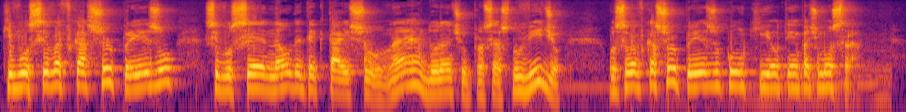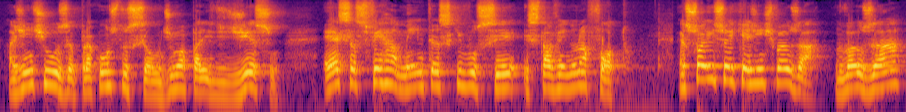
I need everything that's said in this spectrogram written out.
que você vai ficar surpreso se você não detectar isso né, durante o processo do vídeo, você vai ficar surpreso com o que eu tenho para te mostrar. A gente usa para a construção de uma parede de gesso essas ferramentas que você está vendo na foto. É só isso aí que a gente vai usar. Não vai usar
